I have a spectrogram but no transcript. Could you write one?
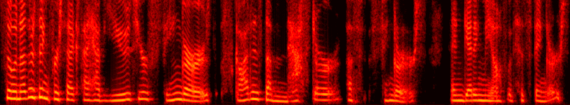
So, another thing for sex, I have use your fingers. Scott is the master of fingers and getting me off with his fingers.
